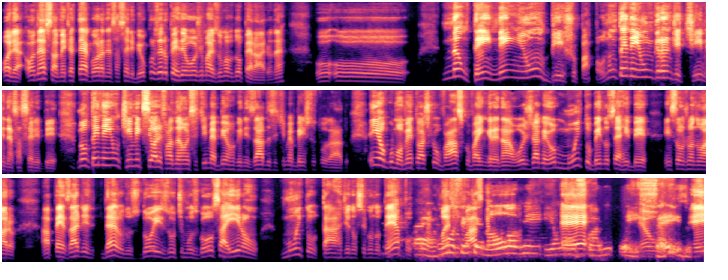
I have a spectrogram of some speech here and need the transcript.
olha, honestamente, até agora nessa Série B, o Cruzeiro perdeu hoje mais uma do Operário, né? O, o não tem nenhum bicho papão, não tem nenhum grande time nessa Série B. Não tem nenhum time que se olha e fala, não, esse time é bem organizado, esse time é bem estruturado. Em algum momento, eu acho que o Vasco vai engrenar hoje, já ganhou muito bem do CRB em São Januário. Apesar de, né, dos dois últimos gols saíram muito tarde no segundo tempo. É, um mas 89 e um é, 46. É,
